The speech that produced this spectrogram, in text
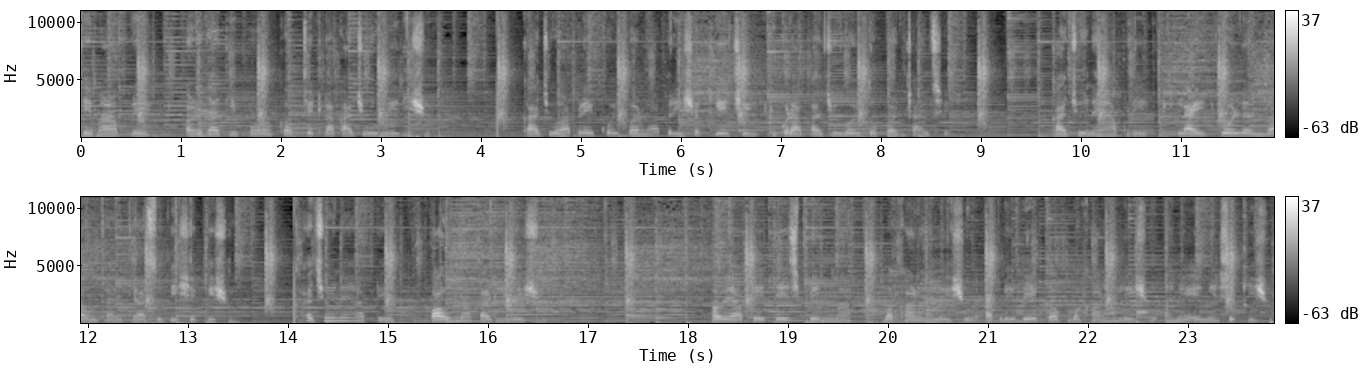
તેમાં આપણે અડધાથી પોણો કપ જેટલા કાજુ ઉમેરીશું. કાજુ આપણે કોઈ પણ વાપરી શકીએ છીએ. ટુકડા કાજુ હોય તો પણ ચાલશે. કાજુને આપણે લાઇટ ગોલ્ડન બ્રાઉન થાય ત્યાં સુધી શેકીશું. કાજુને આપણે પાઉલમાં કાઢી લઈશું. હવે આપણે તે જ પેનમાં મખાણા લઈશું. આપણે બે કપ મખાણા લઈશું અને એને શેકીશું.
